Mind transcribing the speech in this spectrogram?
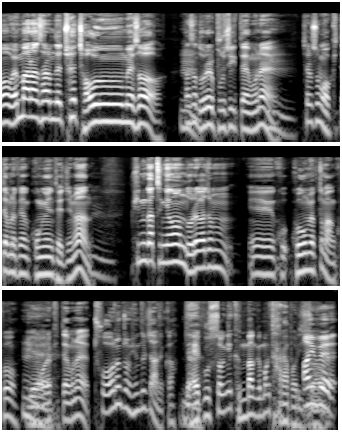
어, 웬만한 사람들 최저음에서 항상 음. 노래를 부르시기 때문에 음. 체력 소모 없기 때문에 그냥 공연이 되지만 음. Queen 같은 경우는 노래가 좀 예, 고, 고음역도 많고 음. 좀 예. 어렵기 때문에 투어는 좀 힘들지 않을까. 내구성이 금방금방 닳아버리죠. 아니 왜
